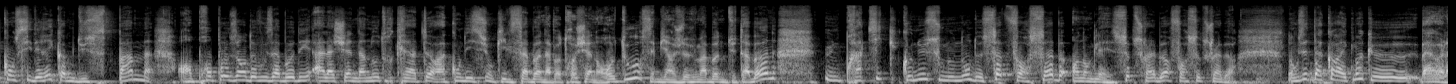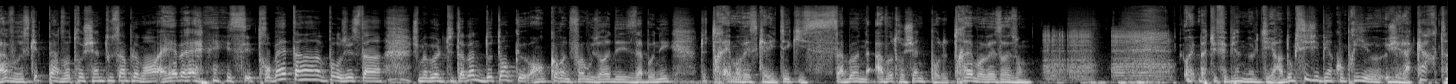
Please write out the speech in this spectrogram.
considéré comme du spam en proposant de vous abonner à la chaîne d'un autre créateur à condition qu'il s'abonne à votre chaîne en retour. C'est bien je m'abonne, tu t'abonnes. Une pratique connue sous le nom de sub for sub en anglais. Subscriber for subscriber. Donc vous êtes d'accord avec moi que ben voilà, vous risquez de perdre votre chaîne tout simplement. Eh ben c'est trop bête hein, pour juste un je m'abonne, tu t'abonnes. D'autant que encore une fois vous aurez des abonnés de très mauvaise qualité qui s'abonnent à votre chaîne pour de très mauvaises raisons. Oui, bah tu fais bien de me le dire. Donc si j'ai bien compris, euh, j'ai la carte,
